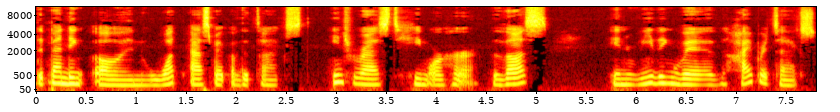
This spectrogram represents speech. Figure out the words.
depending on what aspect of the text interests him or her. Thus, in reading with hypertext,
